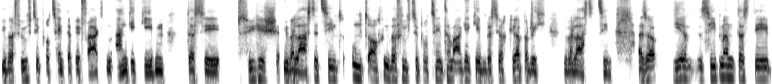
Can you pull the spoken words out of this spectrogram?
über 50 Prozent der Befragten angegeben, dass sie psychisch überlastet sind und auch über 50 Prozent haben angegeben, dass sie auch körperlich überlastet sind. Also hier sieht man, dass die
